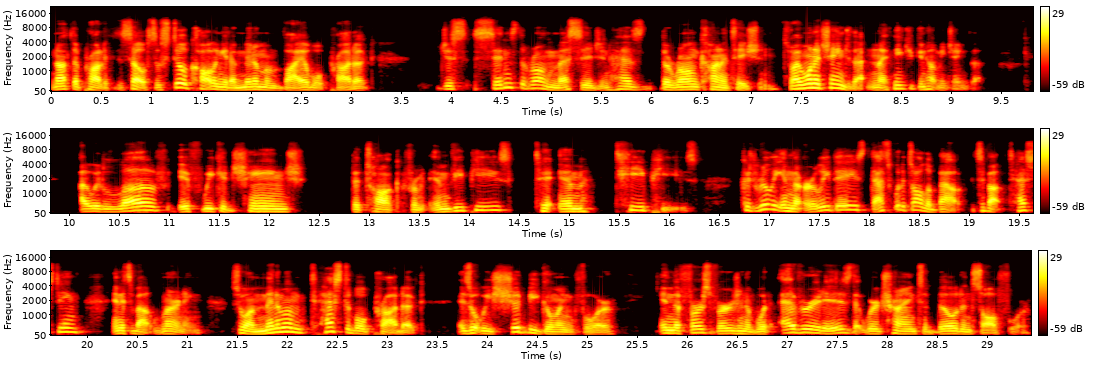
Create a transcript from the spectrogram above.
not the product itself. So still calling it a minimum viable product just sends the wrong message and has the wrong connotation. So i want to change that and i think you can help me change that. I would love if we could change the talk from mvps to mtps because really in the early days that's what it's all about. It's about testing and it's about learning so a minimum testable product is what we should be going for in the first version of whatever it is that we're trying to build and solve for,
